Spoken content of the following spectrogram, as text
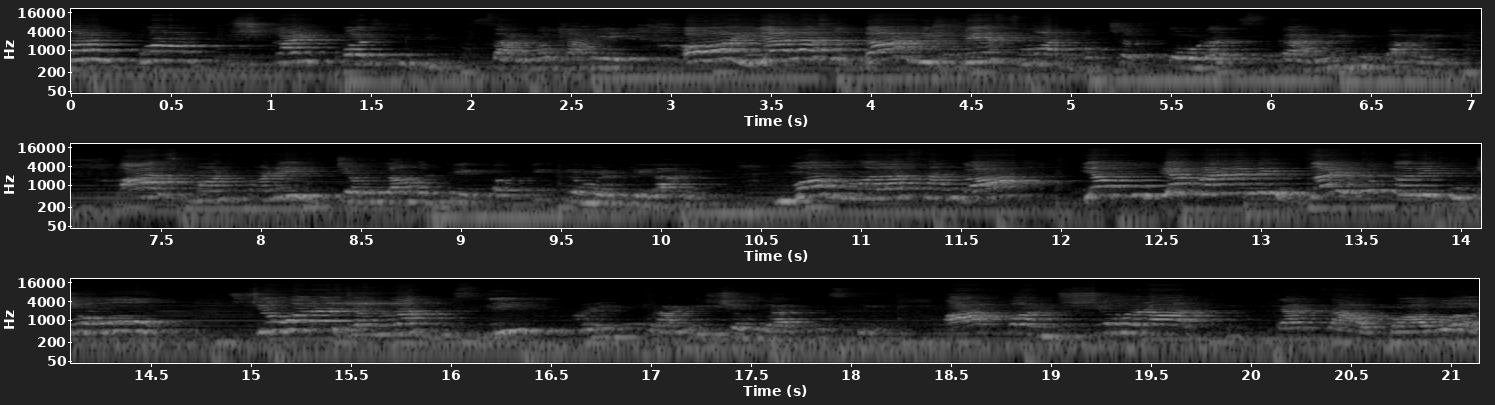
परंपरा दुष्काळी परिस्थिती जाणवत आहे. अ याला सुद्धा ही बेस्मार्ट पक्ष तोडच कारणीभूत आहे. आज माणसाने जंगलामध्ये अतिक्रमण केलं आहे. मग मला सांगा या मुख्य प्राण्याने जायचं तरी कुठं? आणि शहरात घुसले. आपण शहरात बिबट्याचा वावर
